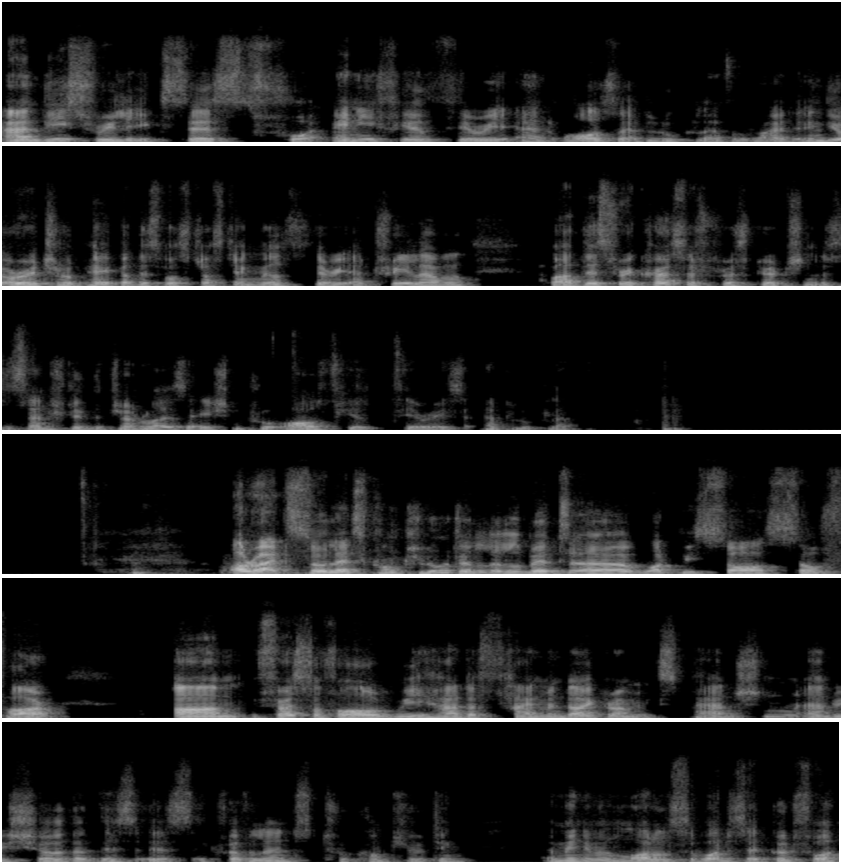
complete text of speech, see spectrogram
And these really exist for any field theory and also at loop level, right? In the original paper, this was just Yang-Mills theory at tree level. But this recursive prescription is essentially the generalization to all field theories at loop level. All right, so let's conclude a little bit uh, what we saw so far. Um, first of all, we had a Feynman diagram expansion, and we show that this is equivalent to computing a minimal model. So what is that good for?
